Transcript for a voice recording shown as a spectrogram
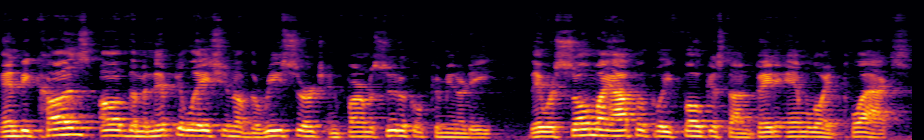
And because of the manipulation of the research and pharmaceutical community, they were so myopically focused on beta amyloid plaques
